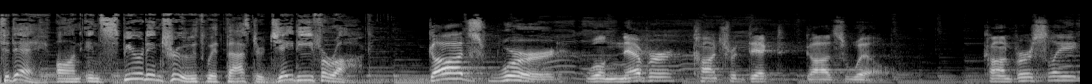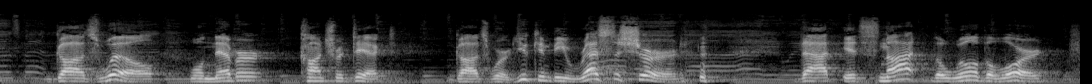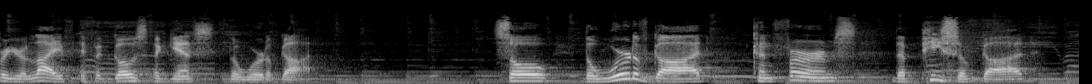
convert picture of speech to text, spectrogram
Today on In Spirit and Truth with Pastor J.D. Farag. God's Word will never contradict God's will. Conversely, God's will will never contradict God's Word. You can be rest assured that it's not the will of the Lord for your life if it goes against the Word of God. So, the Word of God confirms the peace of God.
